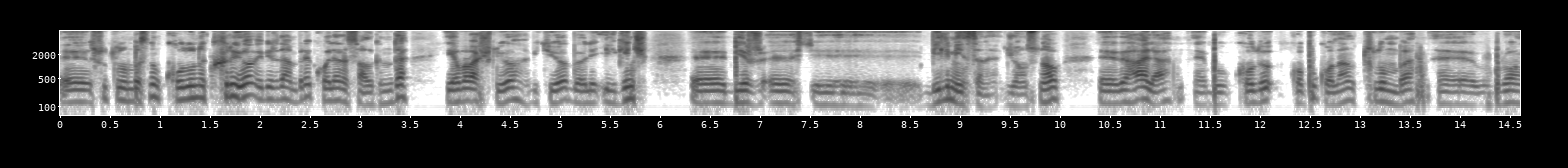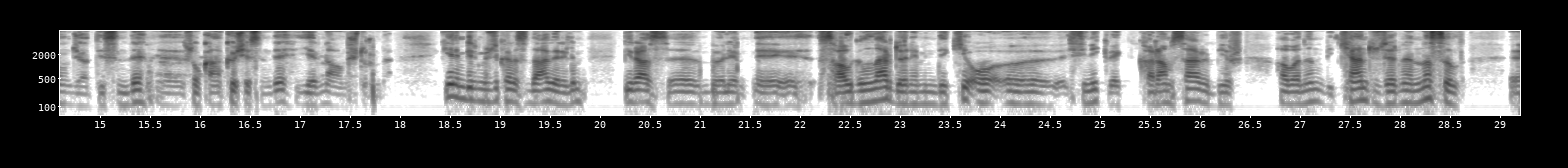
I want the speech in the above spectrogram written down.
e, su tulumbasının kolunu kırıyor ve birdenbire kolera salgında yavaşlıyor, bitiyor. Böyle ilginç e, bir e, e, bilim insanı Jon Snow e, ve hala e, bu kolu kopuk olan tulumba e, Brown Caddesi'nde e, sokağın köşesinde yerini almış durumda. Gelin bir müzik arası daha verelim. Biraz e, böyle e, salgınlar dönemindeki o e, sinik ve karamsar bir havanın bir kent üzerine nasıl e,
